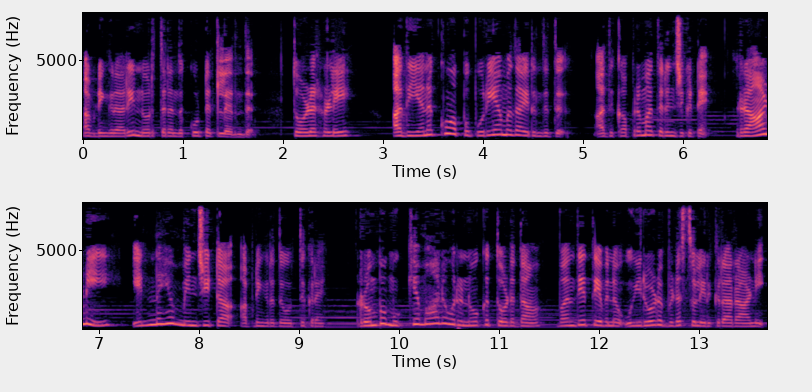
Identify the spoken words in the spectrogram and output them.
அப்படிங்கிறாரு இன்னொருத்தர் அந்த கூட்டத்துல இருந்து தோழர்களே அது எனக்கும் அப்ப புரியாம தான் இருந்தது. அதுக்கப்புறமா தெரிஞ்சுக்கிட்டேன். ராணி என்னையும் மிஞ்சிட்டா அப்படிங்கறத ஒத்துக்கிறேன். ரொம்ப முக்கியமான ஒரு நோக்கத்தோட தான் வந்தியத்தேவனை உயிரோட விட சொல்லியிருக்கிறா ராணி.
